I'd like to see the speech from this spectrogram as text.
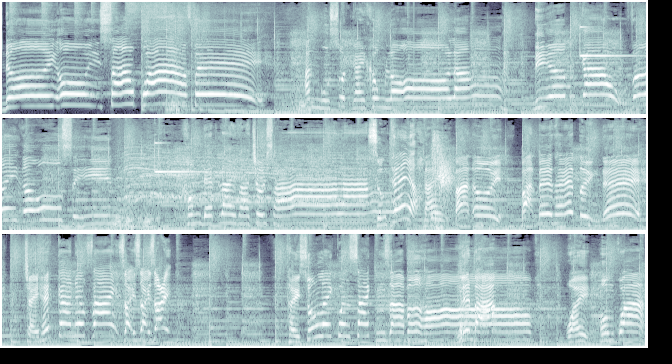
Đời ơi sao quá phê Ăn ngủ suốt ngày không lo lắng. Điểm cao với gấu xịn Không deadline và chơi xa lắm. Sướng thế nhở? Này bạn ơi, bạn bê thế tỉnh đê. Chảy hết cả nước dai Dậy dậy dậy. Thầy xuống lấy cuốn sách ra vờ học Lên bảng Uầy, hôm qua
